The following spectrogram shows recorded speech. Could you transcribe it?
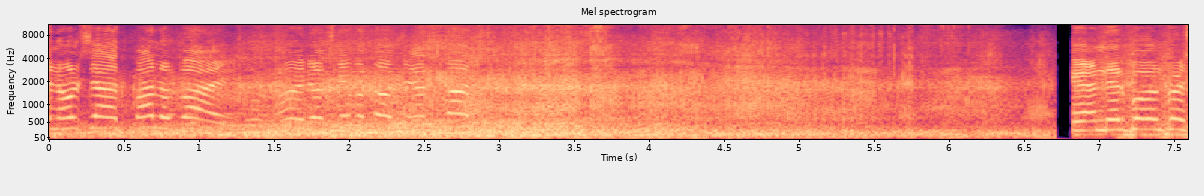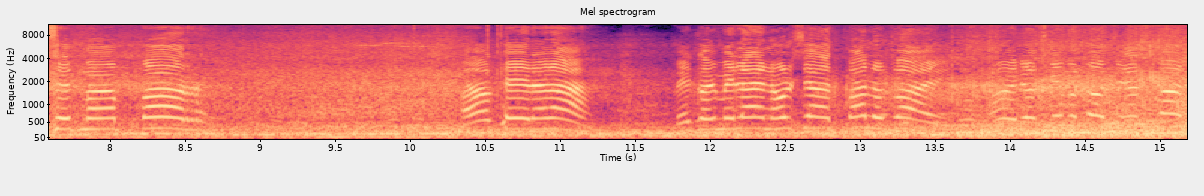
Milan, hold shot, followed by. Oy, Dutski mo to, second spot. Okay, underbone percent mga par. Okay, na na. Mikoy Milan, hold shot, followed by. Oy, Dutski mo to, second spot.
